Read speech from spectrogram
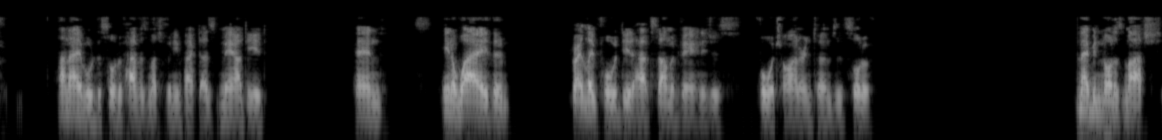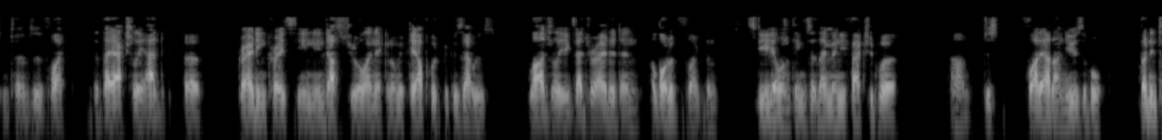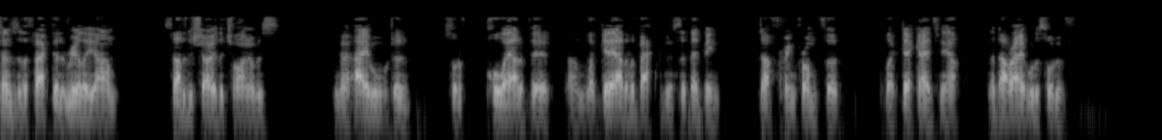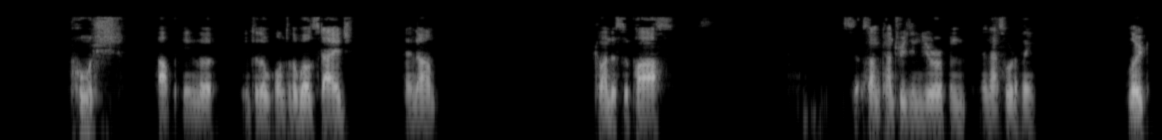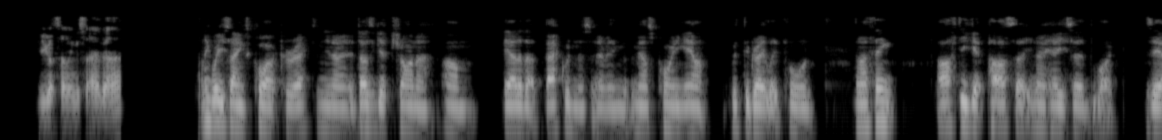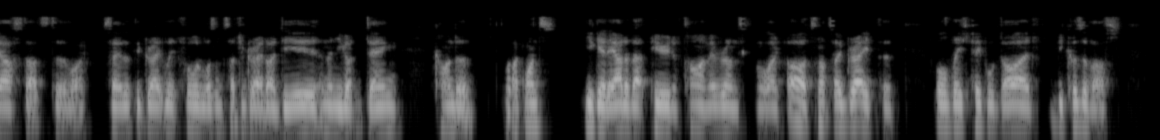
unable to sort of have as much of an impact as Mao did. And in a way, the Great Leap Forward did have some advantages for China in terms of sort of maybe not as much in terms of like that they actually had a great increase in industrial and economic output because that was largely exaggerated and a lot of like the steel and things that they manufactured were um, just flat out unusable. But in terms of the fact that it really um, started to show that China was, you know, able to sort of pull out of their, um, like get out of the backwardness that they'd been suffering from for like decades now, that they were able to sort of push up in the into the onto the world stage and um kind of surpass some countries in Europe and, and that sort of thing. Luke, you got something to say about that? I think what you're saying is quite correct, and you know it does get China um, out of that backwardness and everything that the mouse pointing out with the Great Leap Forward. And I think after you get past that, you know how you said like Zhao starts to like say that the Great Leap Forward wasn't such a great idea, and then you got Deng kind of like once you get out of that period of time, everyone's kind of like, oh, it's not so great that all these people died because of us.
